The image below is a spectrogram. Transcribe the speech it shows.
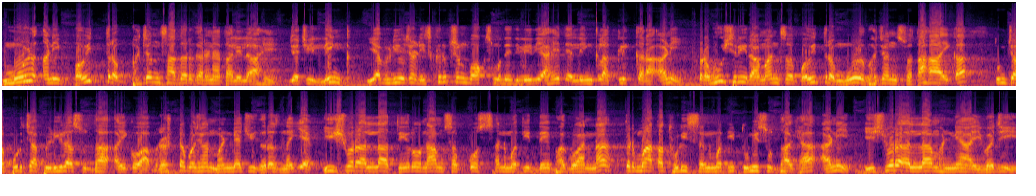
मूळ आणि पवित्र भजन सादर करण्यात आलेलं आहे ज्याची लिंक या व्हिडिओच्या डिस्क्रिप्शन बॉक्समध्ये दिलेली आहे. त्या लिंकला क्लिक करा आणि प्रभू श्री रामांचं पवित्र मूळ भजन स्वतः ऐका. तुमच्या पुढच्या पिढीला सुद्धा ऐकवा. भ्रष्ट भजन म्हणण्याची गरज नाहीये. ईश्वर अल्ला तेरो नाम सबको सन्मती दे भगवान ना तर मग आता थोडी सन्मती तुम्ही सुद्धा घ्या आणि ईश्वर अल्ला म्हणण्याऐवजी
